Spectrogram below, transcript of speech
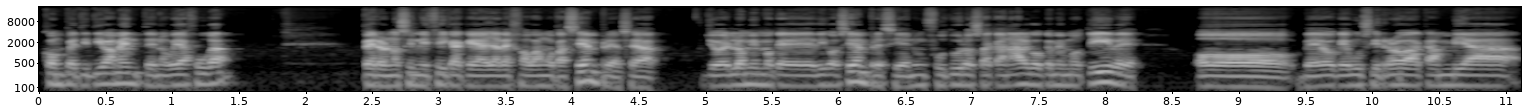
competitivamente no voy a jugar, pero no significa que haya dejado Vanguard para siempre. O sea, yo es lo mismo que digo siempre, si en un futuro sacan algo que me motive o veo que Busirroa cambia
